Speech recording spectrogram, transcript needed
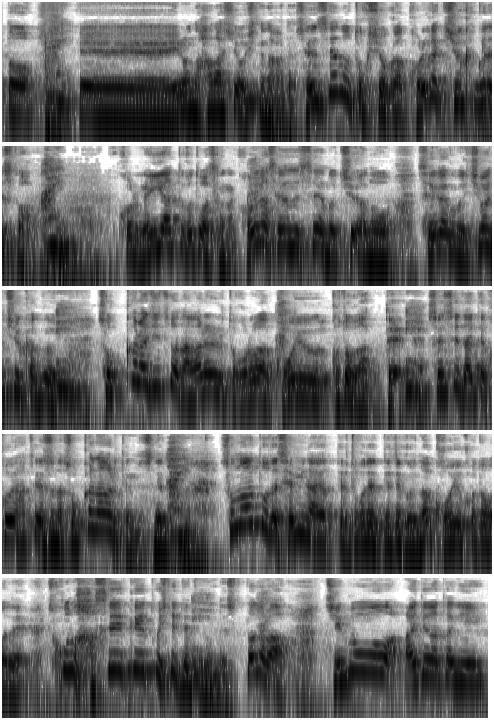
っと、はい。えーいろんな話をして中で、先生の特徴がこれが中核ですと。はい。これレイヤーって言葉使うない。これが先生の中、あの、性格の一番中核。ええそこから実は流れるところはこういうことがあって、ええ先生大体こういう発言するのはそこから流れてるんですね。はいその後でセミナーやってるところで出てくるのはこういう言葉で、そこの派生形として出てくるんです。だから、自分を相手方に、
